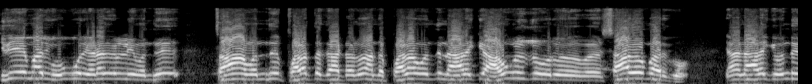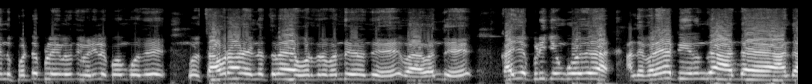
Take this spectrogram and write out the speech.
இதே மாதிரி ஒவ்வொரு இடங்கள்லையும் வந்து தான் வந்து பழத்தை காட்டணும். அந்த பழம் வந்து நாளைக்கு அவங்களுக்கு ஒரு சாதகமாக இருக்கும். ஏன்னா நாளைக்கு வந்து இந்த பொட்ட பிள்ளைகள் வந்து வெளியில போகும்போது ஒரு தவறான எண்ணத்துல ஒருத்தர் வந்து வந்து வ- வந்து கையை பிடிக்கும் போது அந்த விளையாட்டு இருந்த அந்த அந்த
